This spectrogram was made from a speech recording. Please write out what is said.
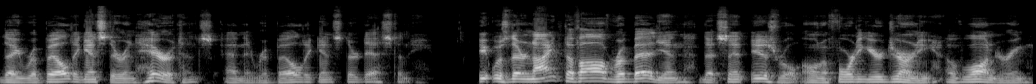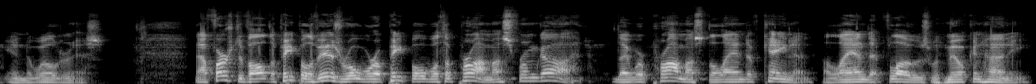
They rebelled against their inheritance and they rebelled against their destiny. It was their ninth of Av rebellion that sent Israel on a 40 year journey of wandering in the wilderness. Now, first of all, the people of Israel were a people with a promise from God. They were promised the land of Canaan, a land that flows with milk and honey,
